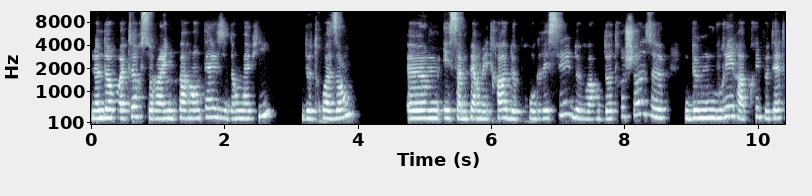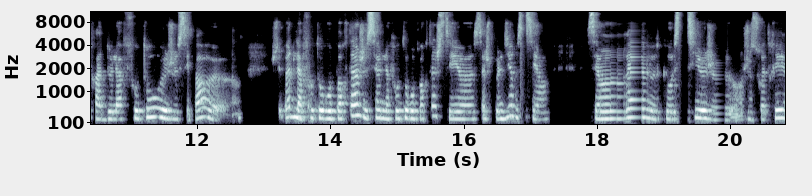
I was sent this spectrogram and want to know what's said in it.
L'underwater sera une parenthèse dans ma vie de trois ans. Euh, et ça me permettra de progresser, de voir d'autres choses, de m'ouvrir après peut-être à de la photo, je sais pas, euh, je sais pas, de la photo reportage. C'est de la photo reportage, c'est euh, ça, je peux le dire, c'est un, c'est un rêve que aussi je, je souhaiterais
